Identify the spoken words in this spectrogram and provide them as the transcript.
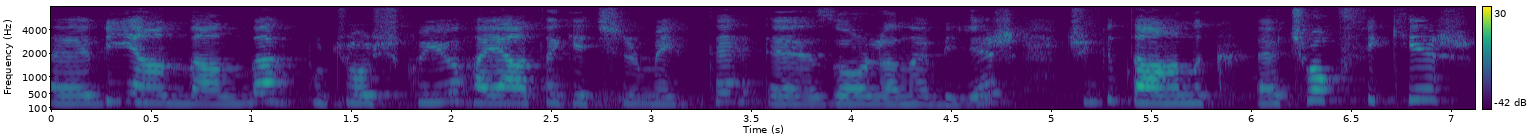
e, bir yandan da bu coşkuyu hayata geçirmekte e, zorlanabilir. Çünkü dağınık. E, Çok fikir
